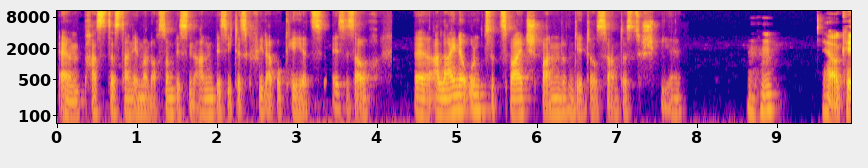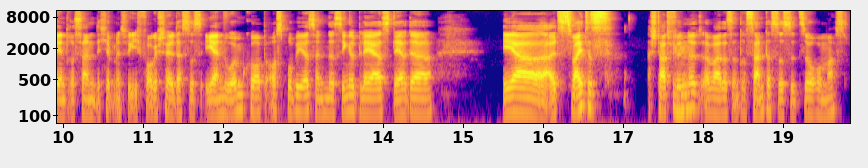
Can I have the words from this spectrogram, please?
ähm, passt das dann immer noch so ein bisschen an, bis ich das Gefühl habe, okay, jetzt ist es auch äh, alleine und zu zweit spannend und interessant, das zu spielen. Mhm. Ja, okay, interessant. Ich habe mir jetzt wirklich vorgestellt, dass du es eher nur im Koop ausprobierst und der Singleplayer ist der, der eher als zweites stattfindet, mhm. aber das ist interessant, dass du es jetzt so rum machst.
